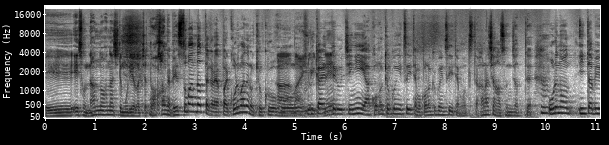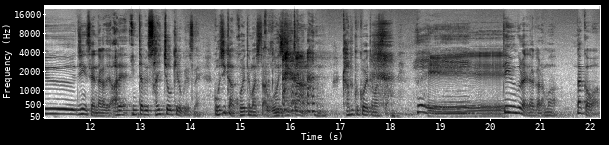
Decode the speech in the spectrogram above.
えー、えその何の話で盛り上がっちゃったわかんない。ベスト版だったからやっぱりこれまでの曲をこう振り返ってるうちにあこの曲についてもこの曲についてもっつって話弾んじゃって、俺のインタビュー人生の中であれインタビュー最長記録ですね。5時間超えてました。5時間。軽く超えてました。ー、へえへっていうぐらいだからまあ仲は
